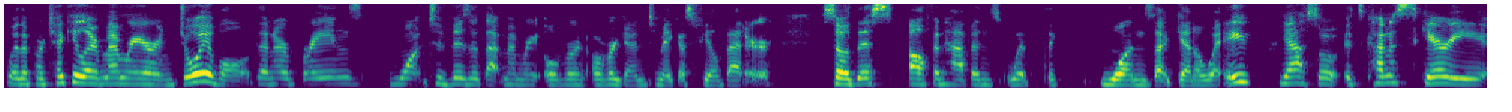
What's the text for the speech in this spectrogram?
with a particular memory are enjoyable, then our brains want to visit that memory over and over again to make us feel better. So this often happens with the ones that get away. Yeah, so it's kind of scary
